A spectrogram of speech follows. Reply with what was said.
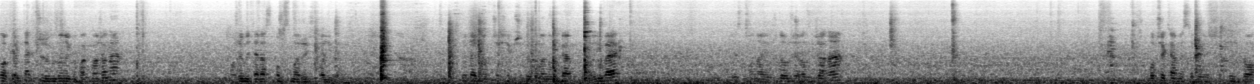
Ok, tak przyrządzonego bakłażana możemy obsmażyć oliwę. Tutaj mam wcześniej przygotowaną w garnku oliwę. Jest ona już dobrze rozgrzana. Poczekamy sobie jeszcze tylko,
